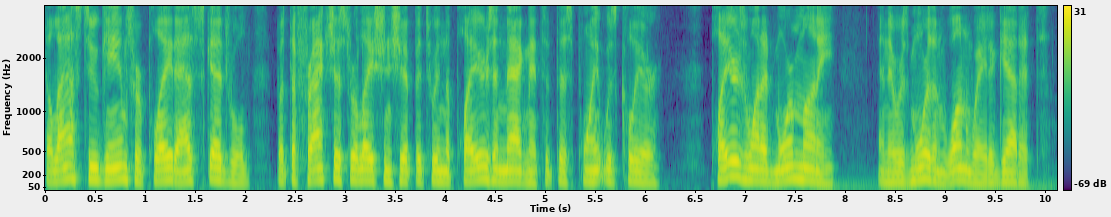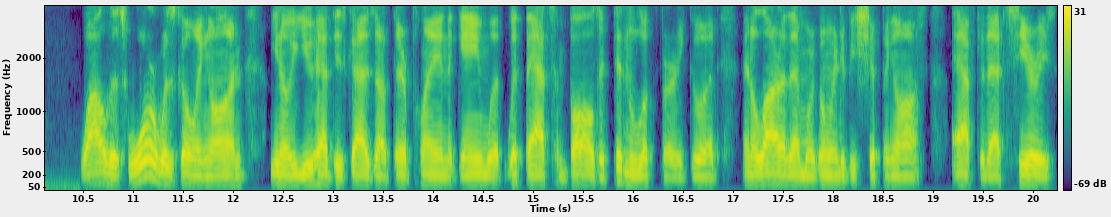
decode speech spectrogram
The last two games were played as scheduled, but the fractious relationship between the players and Magnets at this point was clear. Players wanted more money, and there was more than one way to get it while this war was going on, you know, you had these guys out there playing the game with, with bats and balls. It didn't look very good. And a lot of them were going to be shipping off after that series.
